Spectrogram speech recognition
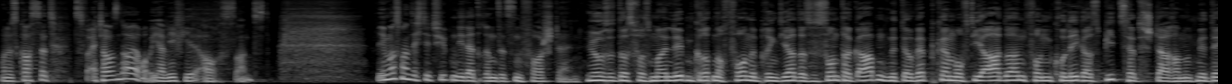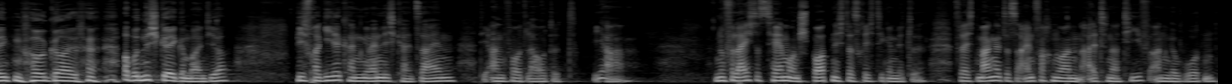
Und es kostet 2000 Euro. Ja, wie viel auch sonst. Wie muss man sich die Typen, die da drin sitzen, vorstellen? Ja, so also das, was mein Leben gerade nach vorne bringt, ja, das ist Sonntagabend mit der Webcam auf die Adern von Kollegas Bizeps starren und mir denken, oh, geil, aber nicht gay gemeint, ja? Wie fragil kann Männlichkeit sein? Die Antwort lautet ja. Nur vielleicht ist Häme und Sport nicht das richtige Mittel. Vielleicht mangelt es einfach nur an Alternativangeboten.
